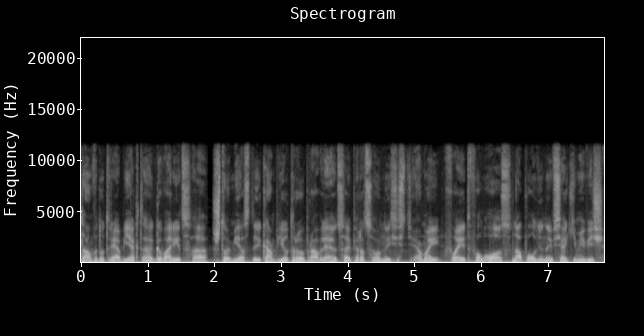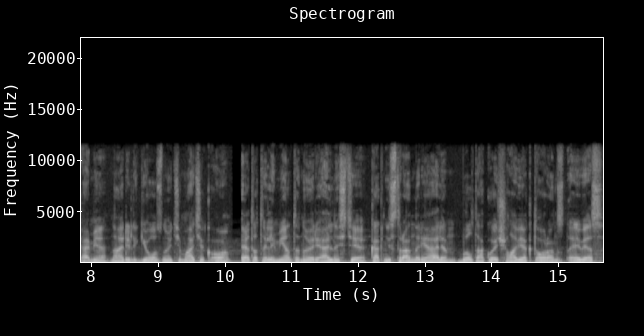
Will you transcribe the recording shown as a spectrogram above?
Там внутри объекта говорится, что местные компьютеры управляются операционной системой Fateful OS, наполненной всякими вещами на религиозную тематику. Этот элемент иной реальности, как ни странно, реален. Был такой человек Торренс Дэвис,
